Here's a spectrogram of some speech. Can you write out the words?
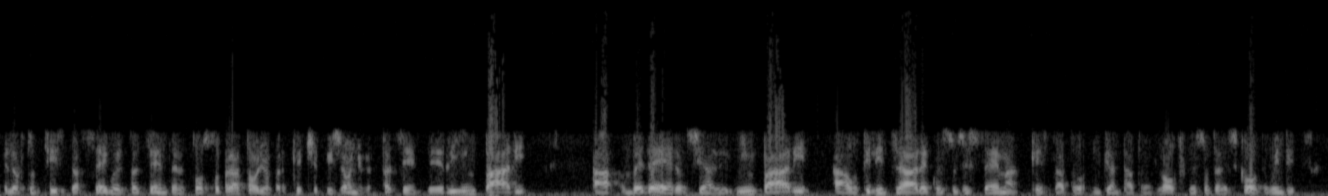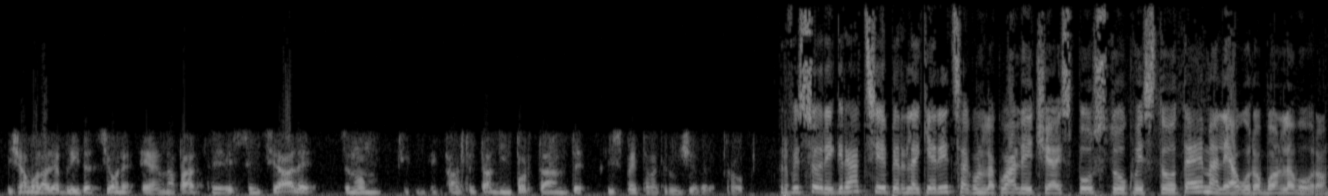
e l'ortottista segue il paziente nel post operatorio perché c'è bisogno che il paziente rimpari a vedere, ossia impari a utilizzare questo sistema che è stato impiantato nell'occhio, questo telescopio. Quindi diciamo la riabilitazione è una parte essenziale, se non altrettanto importante rispetto alla chirurgia vera e propria. Professore, grazie per la chiarezza con la quale ci ha esposto questo tema, le auguro buon lavoro.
